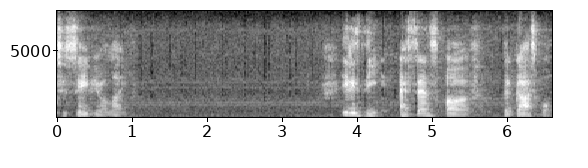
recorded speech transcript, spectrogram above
to save your life. It is the essence of the gospel.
